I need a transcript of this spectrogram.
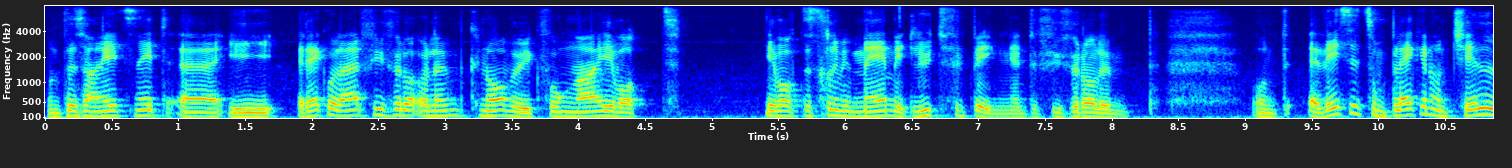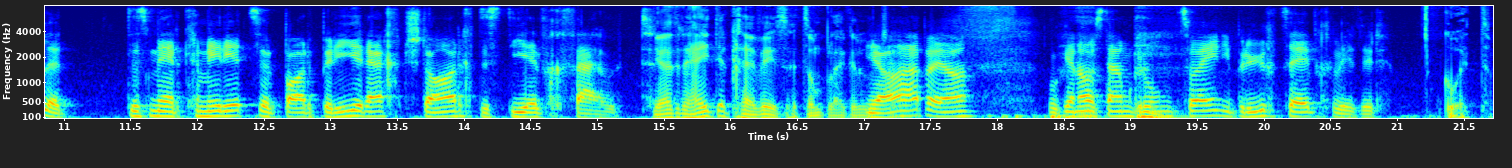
Und das habe ich jetzt nicht äh, in regulär FIFA Olymp genommen, weil ich gefunden habe, ich will, ich will das ein bisschen mehr mit Leuten verbinden, der FIFA Olymp. Und eine Wiese zum Plägern und Chillen, das merken wir jetzt in der Barbarie recht stark, dass die einfach fehlt. Ja, der hat ja kein Wissen zum Pfleger. Ja, eben, ja. Und genau aus diesem Grund, so eine bräuchte es einfach wieder. Gut.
